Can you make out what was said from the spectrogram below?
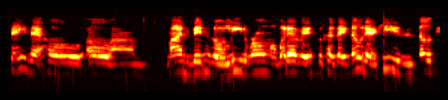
say that whole, oh, um, mind your business or leave the room or whatever, it's because they know their kids is nosy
